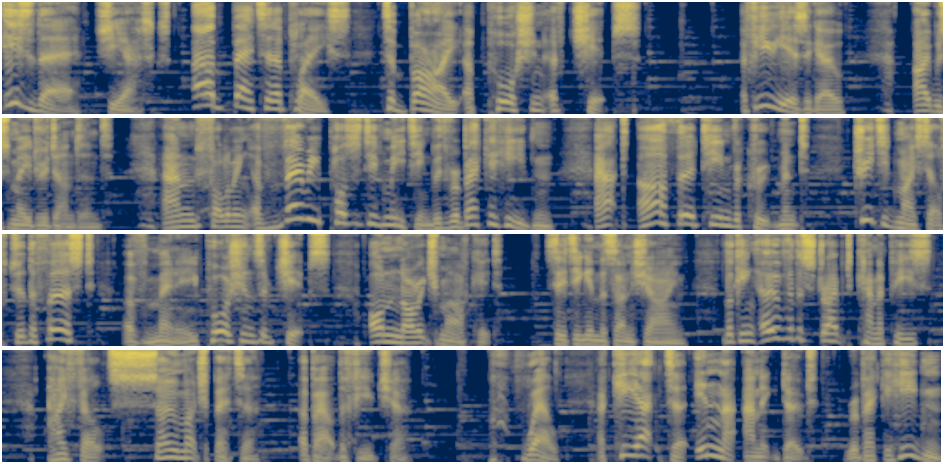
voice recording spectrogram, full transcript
Is there, she asks, a better place to buy a portion of chips? A few years ago, I was made redundant, and following a very positive meeting with Rebecca Heeden at R13 Recruitment, treated myself to the first of many portions of chips on Norwich Market. Sitting in the sunshine, looking over the striped canopies, I felt so much better about the future. Well, a key actor in that anecdote, Rebecca Heeden,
